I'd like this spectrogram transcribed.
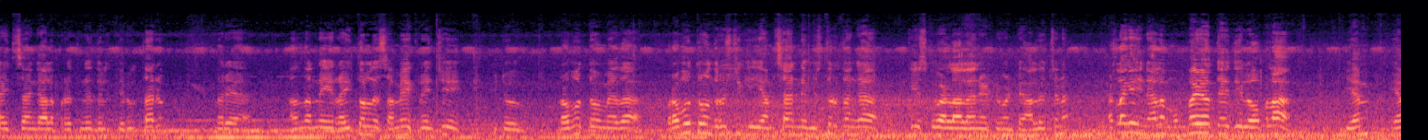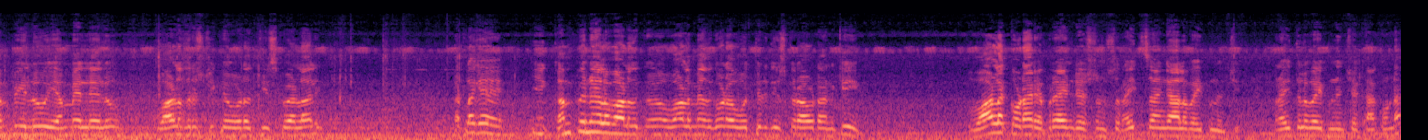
రైతు సంఘాల ప్రతినిధులు తిరుగుతారు. మరి అందరినీ రైతులను సమీకరించి ఇటు ప్రభుత్వం మీద ప్రభుత్వం దృష్టికి ఈ అంశాన్ని విస్తృతంగా తీసుకువెళ్ళాలనేటువంటి ఆలోచన. అట్లాగే ఈ నెల ముప్పైవ తేదీ లోపల ఎం ఎంపీలు ఎమ్మెల్యేలు వాళ్ళ దృష్టికి కూడా తీసుకువెళ్ళాలి. అట్లాగే ఈ కంపెనీల వాళ్ళ వాళ్ళ మీద కూడా ఒత్తిడి తీసుకురావడానికి వాళ్ళకు కూడా రిప్రజెంటేషన్స్ రైతు సంఘాల వైపు నుంచి రైతుల వైపు నుంచే కాకుండా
